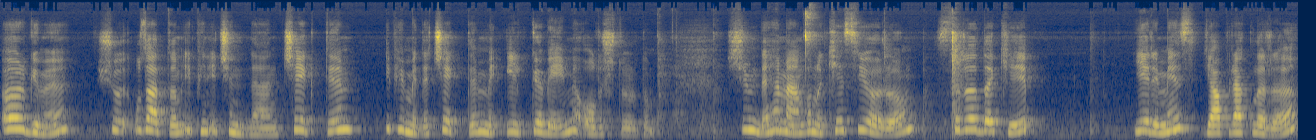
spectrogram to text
Örgümü şu uzattığım ipin içinden çektim. İpimi de çektim ve ilk göbeğimi oluşturdum. Şimdi hemen bunu kesiyorum. Sıradaki yerimiz yaprakları.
